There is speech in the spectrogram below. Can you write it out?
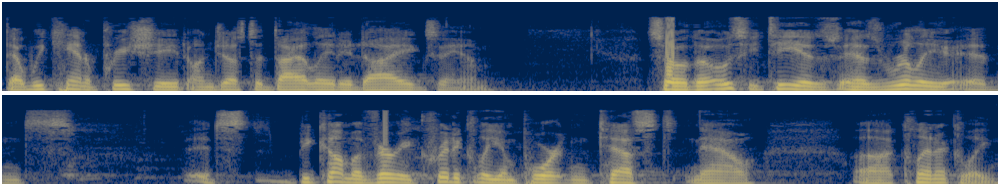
that we can't appreciate on just a dilated eye exam. So the OCT is, has really, it's, it's become a very critically important test now, uh, clinically.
